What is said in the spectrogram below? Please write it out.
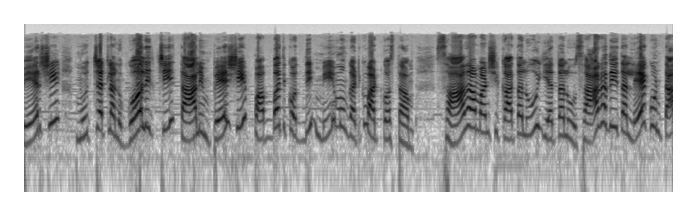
పేర్చి ముచ్చట్లను గోలిచ్చి తాలింపేసి పబ్బతి కొద్దీ మీ ముంగటికి పట్టుకొస్తాం. సాదా మనిషి కథలు ఎతలు సాగదీత లేకుండా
